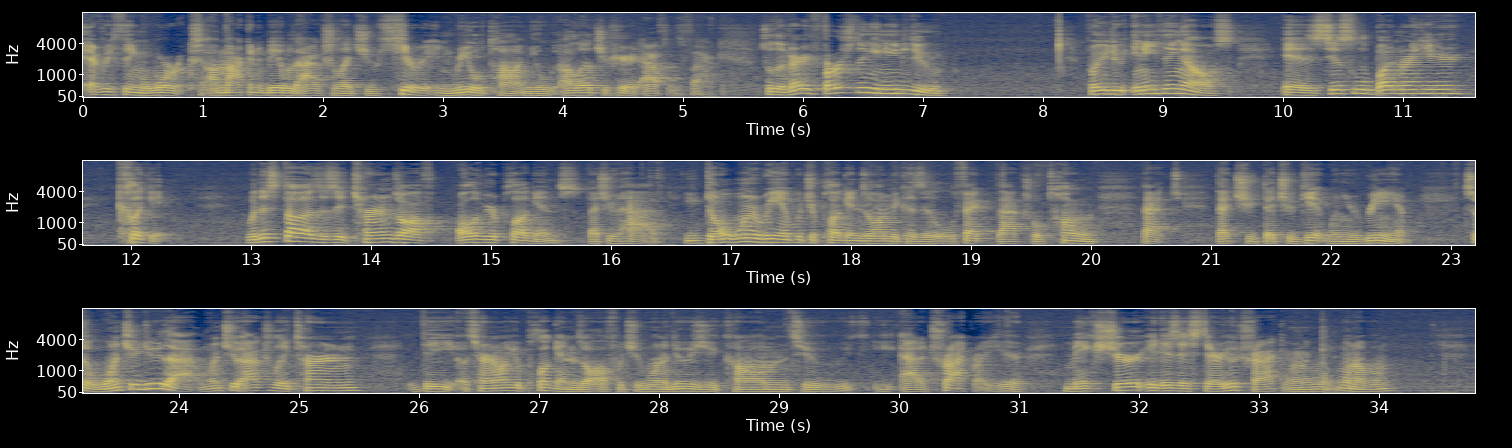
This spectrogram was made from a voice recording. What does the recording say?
everything works, I'm not going to be able to actually let you hear it in real time. You'll, I'll let you hear it after the fact. So the very first thing you need to do before you do anything else is see this little button right here? Click it. What this does is it turns off all of your plugins that you have. You don't want to reamp with your plugins on because it'll affect the actual tone that that you that you get when you reamp. So once you do that, once you actually turn the uh, turn all your plugins off, what you want to do is you come to you add a track right here. Make sure it is a stereo track. You want one of them.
